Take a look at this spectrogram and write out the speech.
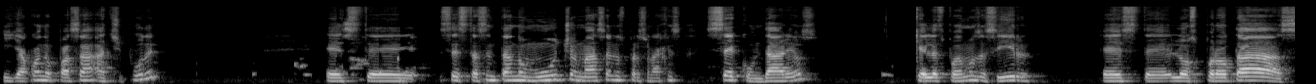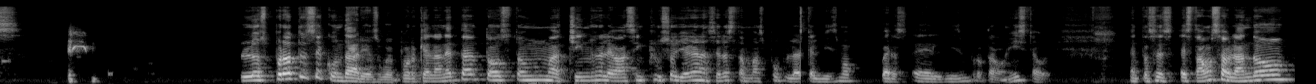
Y ya cuando pasa a Chipuden, este, se está sentando mucho más en los personajes secundarios, que les podemos decir, este, los protas, los protas secundarios, güey, porque la neta todos toman machín relevancia, incluso llegan a ser hasta más populares que el mismo, el mismo protagonista, güey. Entonces, estamos hablando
